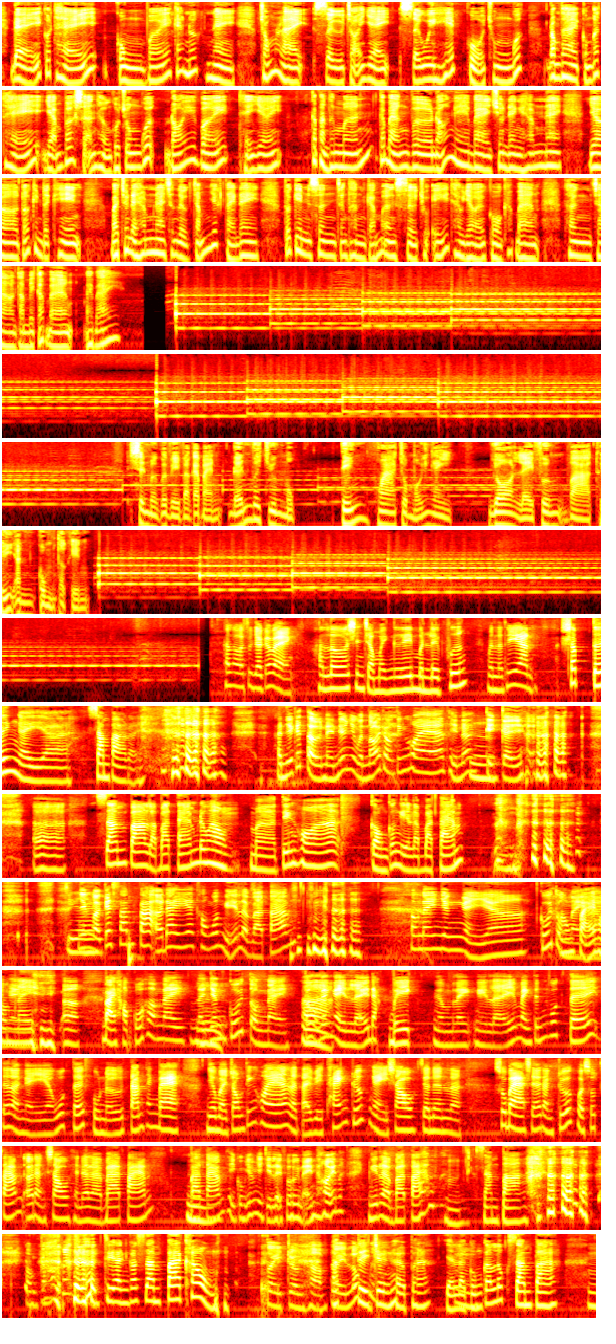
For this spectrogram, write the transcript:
để có thể cùng với các nước này chống lại sự trỗi dậy, sự uy hiếp của Trung Quốc, đồng thời cũng có thể giảm bớt sự ảnh hưởng của Trung Quốc đối với thế giới. Các bạn thân mến, các bạn vừa đón nghe bài chuyên đề ngày hôm nay do Tối Kim thực hiện. Bài chuyên đề hôm nay xin được chấm dứt tại đây. Tố Kim xin chân thành cảm ơn sự chú ý, theo dõi của các bạn. Thân chào tạm biệt các bạn. Bye bye. Xin mời quý vị và các bạn đến với chuyên mục Tiếng Hoa cho mỗi ngày do Lệ Phương và Thúy Anh cùng thực hiện. Hello, xin chào các bạn. Hello, xin chào mọi người, mình Lê Phương. Mình là Thúy Anh. Sắp tới ngày uh, Sampa rồi. Hình như cái từ này nếu như mình nói trong tiếng Hoa thì nó ừ. kỳ kỳ. uh, Sampa là 38 đúng không? Ừ. Mà tiếng Hoa còn có nghĩa là 38. Ừ. Nhưng mà cái Sampa ở đây không có nghĩa là bà tám. Hôm nay nhân ngày uh, cuối tuần không này phải hôm ngày, nay uh, bài học của hôm nay là ừ. nhân cuối tuần này có à. một cái ngày lễ đặc biệt ngày, ngày lễ mang tính quốc tế tức là ngày quốc tế phụ nữ 8 tháng 3 nhưng mà trong tiếng Hoa là tại vì tháng trước ngày sau cho nên là số 3 sẽ ở đằng trước và số 8 ở đằng sau thành ra là 38 38 ừ. thì cũng giống như chị Lệ Phương nãy nói đó nghĩa là 38 ừ. Sampa không có thì anh có Sampa không tùy trường hợp tùy lúc tùy trường hợp hả vậy là ừ. cũng có lúc Sampa ừ.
